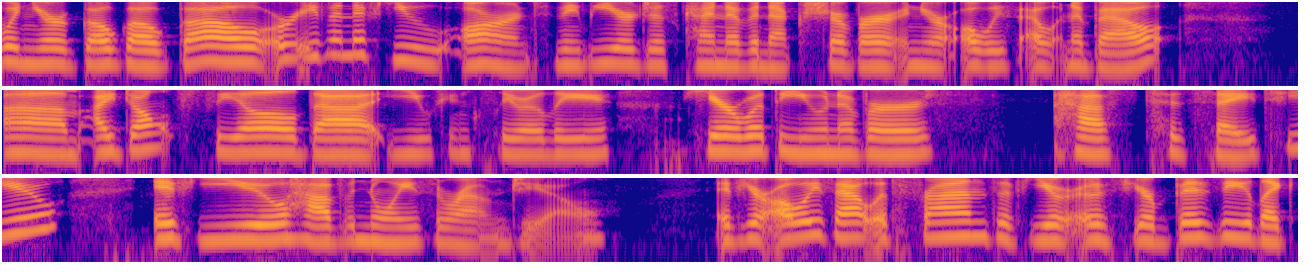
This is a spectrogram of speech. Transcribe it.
when you're go, go, go, or even if you aren't, maybe you're just kind of an extrovert and you're always out and about. Um, I don't feel that you can clearly hear what the universe has to say to you if you have noise around you if you're always out with friends, if you're if you're busy, like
